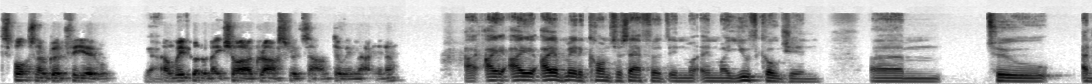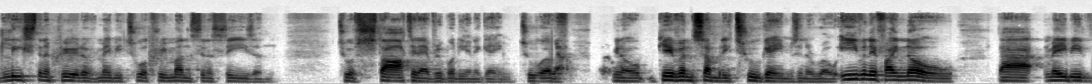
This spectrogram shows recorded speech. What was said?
sport's no good for you. Yeah. And we've got to make sure our grassroots aren't doing that, you know. I, I, I have made a conscious effort in my in my youth coaching um, to at least in a period of maybe two or three months in a season to have started everybody in a game, to have, yeah. you know, given somebody two games in a row, even if I know that maybe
